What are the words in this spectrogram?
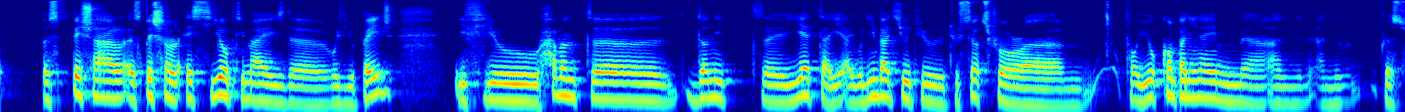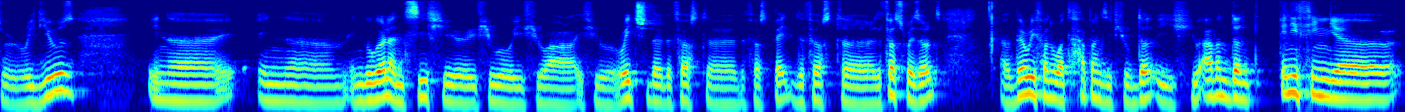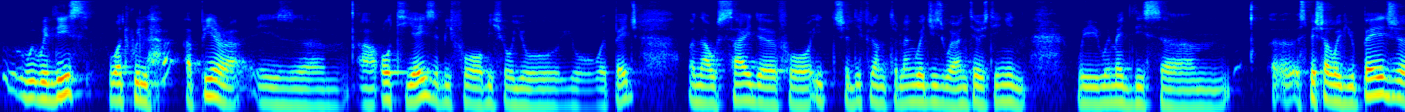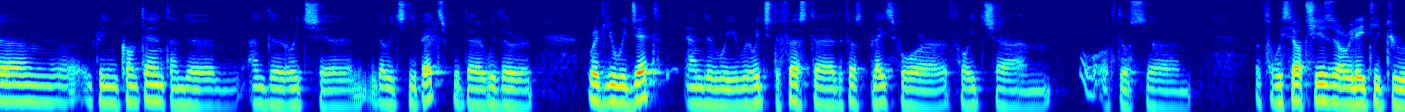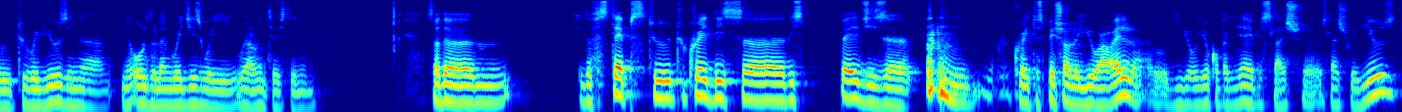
a special a special SEO optimized review page if you haven't uh, done it uh, yet, I, I, would invite you to, to search for um, for your company name uh, and, and plus reviews in uh, in um, in Google and see if you if you if you are if you reach the, the first uh, the first page the first uh, the first result. Very fun. What happens if you've done if you haven't done anything with this? what will appear is um, OTAs before before your your web page. On our side, uh, for each different languages we're interested in, we, we made this um, special review page, um, including content and the and the rich uh, the rich snippets with the with the review widget, and we will reach the first uh, the first place for uh, for each um, of those um, of researches related to, to reviews in, uh, in all the languages we, we are interested in. So the, um, the steps to, to create this, uh, this page is uh, create a special URL with your, your company name slash, uh, slash reviews,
